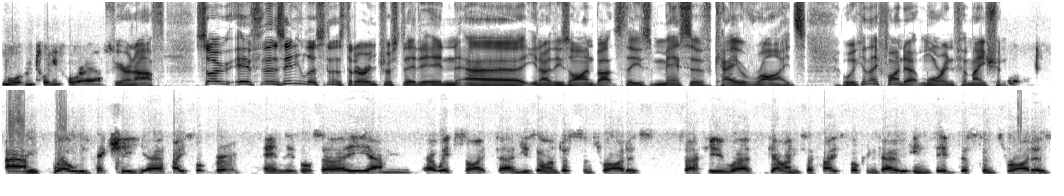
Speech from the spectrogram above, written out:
more than 24 hours. Fair enough. So, if there's any listeners that are interested in, uh, you know, these iron butts, these massive K rides, where can they find out more information? Um, well, there's actually a Facebook group, and there's also a, um, a website, uh, New Zealand Distance Riders. So, if you uh, go into Facebook and go NZ Distance Riders,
